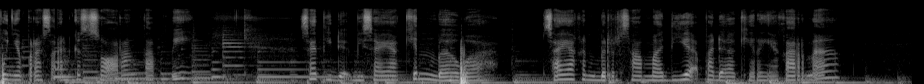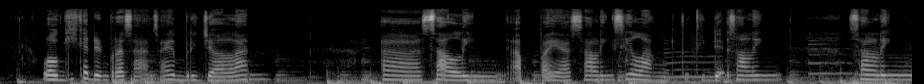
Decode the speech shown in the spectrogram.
punya perasaan ke seseorang tapi saya tidak bisa yakin bahwa saya akan bersama dia pada akhirnya. Karena logika dan perasaan saya berjalan uh, saling apa ya saling silang gitu. Tidak saling saling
